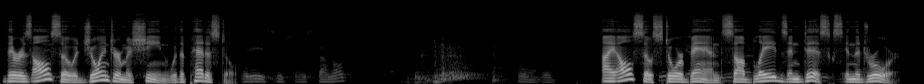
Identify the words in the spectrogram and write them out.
There is also a jointer machine with a pedestal. I also store band saw blades and discs in the drawer.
